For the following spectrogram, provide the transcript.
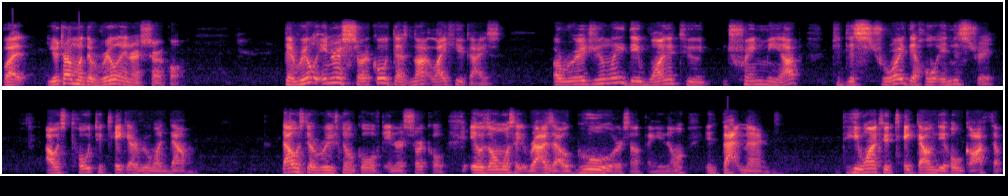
But you're talking about the real inner circle. The real inner circle does not like you guys. Originally, they wanted to train me up to destroy the whole industry. I was told to take everyone down. That was the original goal of the inner circle. It was almost like Ra's al Ghul or something, you know, in Batman. He wanted to take down the whole Gotham.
